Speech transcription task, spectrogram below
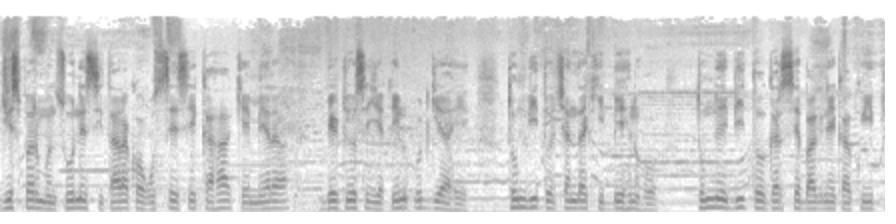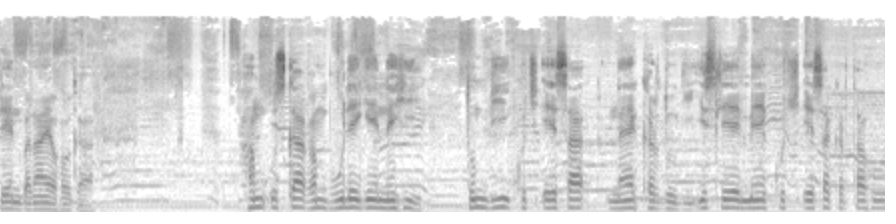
जिस पर मंसूर ने सितारा को गुस्से से कहा कि मेरा बेटियों से यकीन उठ गया है, तुम भी तो चंदा की बहन हो। तुमने भी तो घर से भागने का कोई प्लान बनाया होगा। हम उसका गम भूलेंगे नहीं, तुम भी कुछ ऐसा नया कर दोगी। इसलिए मैं कुछ ऐसा करता हूँ,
